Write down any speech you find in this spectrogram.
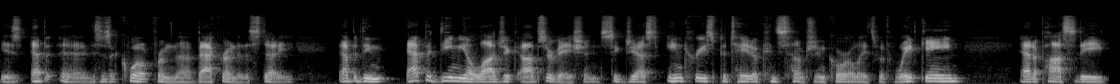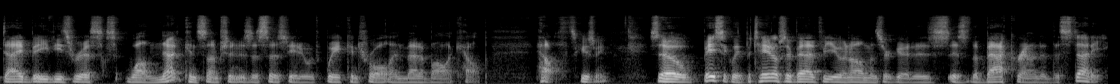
is uh, this is a quote from the background of the study Epidemi- epidemiologic observation suggests increased potato consumption correlates with weight gain, adiposity, diabetes risks, while nut consumption is associated with weight control and metabolic health. Health, excuse me. So basically, potatoes are bad for you and almonds are good. Is is the background of the study,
